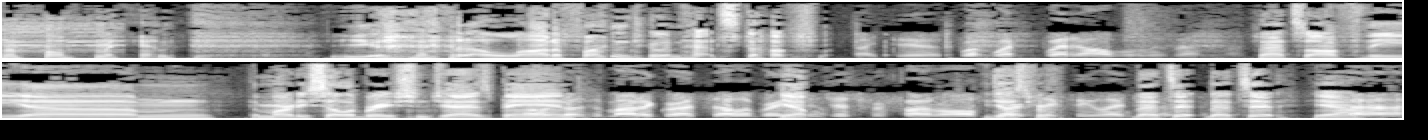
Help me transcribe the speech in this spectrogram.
Oh man, you had a lot of fun doing that stuff. I did. What what what album is that? From? That's off the um, the Marty Celebration Jazz Band. Oh, that's a Mardi Gras celebration Yep. just for fun. All Star Just for- Dixieland. That's it. That's it. Yeah,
